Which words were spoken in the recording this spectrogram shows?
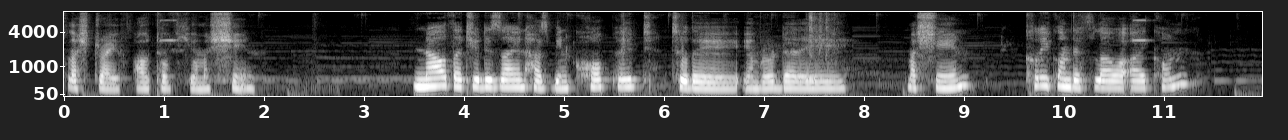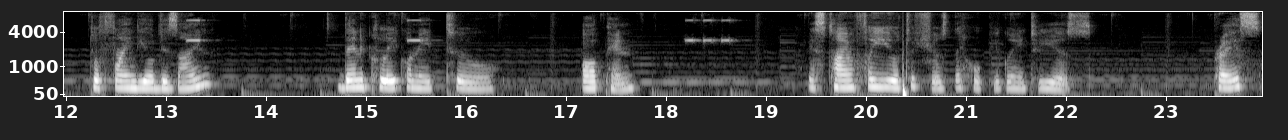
flash drive out of your machine. Now that your design has been copied to the embroidery machine click on the flower icon to find your design then click on it to open. It's time for you to choose the hoop you're going to use. Press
